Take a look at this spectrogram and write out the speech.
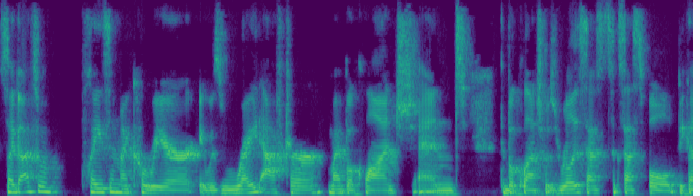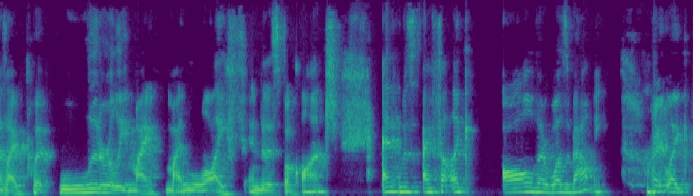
So I got to a place in my career. It was right after my book launch, and the book launch was really successful because I put literally my my life into this book launch, and it was I felt like all there was about me, right? Like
